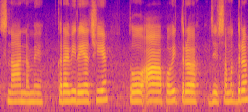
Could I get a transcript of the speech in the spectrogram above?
સ્નાન અમે કરાવી રહ્યા છીએ. તો આ પવિત્ર જે સમુદ્ર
